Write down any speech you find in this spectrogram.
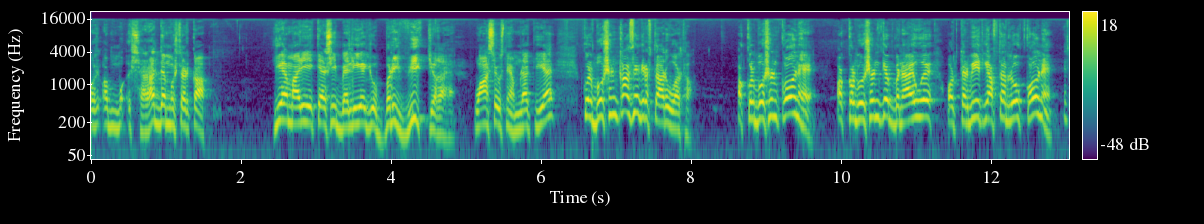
सरहद है मुश्तर ये हमारी एक ऐसी बैली है जो बड़ी वीक जगह है। वहाँ से उसने हमला किया है। कुलभूषण कहाँ से गिरफ़्तार हुआ था? और कुलभूषण कौन है? और कुलभूषण के बनाए हुए और तरबियत याफ्ता लोग कौन है? एक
